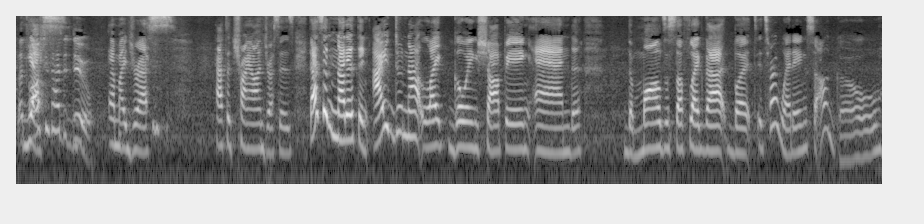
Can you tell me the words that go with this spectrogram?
That's all Yes. she's had to do. and my dress. have to try on dresses. That's another thing. I do not like going shopping and the malls and stuff like that. But it's her wedding, so I'll go.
